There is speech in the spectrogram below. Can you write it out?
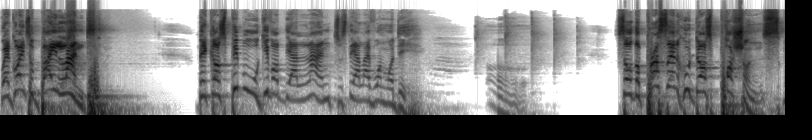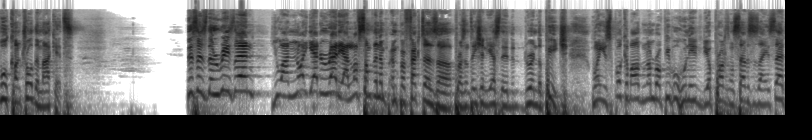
we're going to buy land because people will give up their land to stay alive one more day. Oh. So the person who does portions will control the market. This is the reason you are not yet ready. I love something in, in Perfecta's uh, presentation yesterday during the pitch when you spoke about the number of people who needed your products and services, and you said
